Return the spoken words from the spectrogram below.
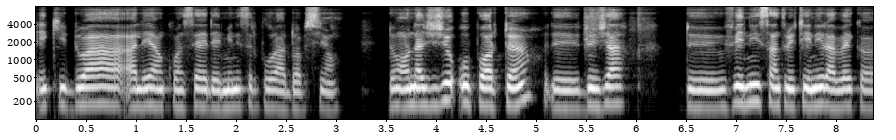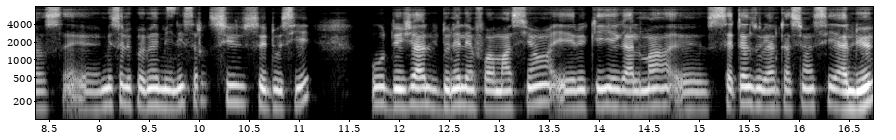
et qui doit aller en conseil des ministres pour adoption. Donc, on a jugé opportun déjà de venir s'entretenir avec euh, Monsieur le Premier ministre sur ce dossier pour déjà lui donner l'information et recueillir également euh, certaines orientations s'il y a lieu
